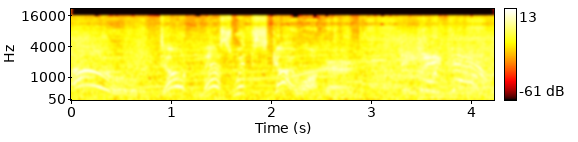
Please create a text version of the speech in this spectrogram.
Oh, don't mess with Skywalker. Going down.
